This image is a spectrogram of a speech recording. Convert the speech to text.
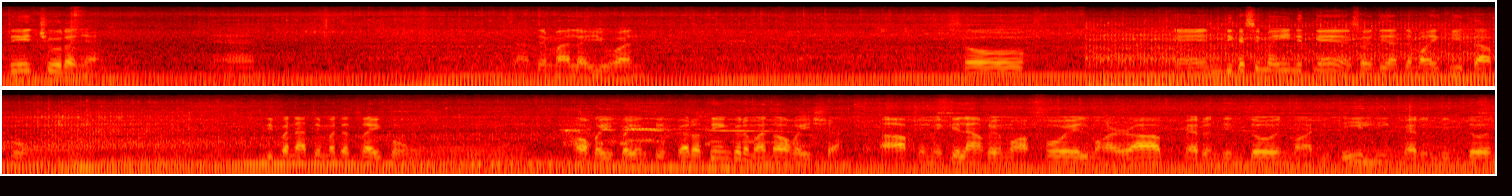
Ito yung itsura niya. Ayan. Natin malayuan. So, eh, hindi kasi mainit ngayon. So hindi natin makikita kung hindi pa natin matatry kung okay ba yung tint. Pero tingin ko naman okay siya. Ah, kung may kailangan kayong mga foil, mga wrap, meron din doon. Mga detailing, meron din doon.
